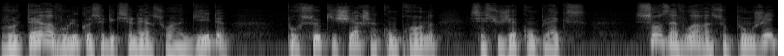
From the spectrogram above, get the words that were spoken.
Voltaire a voulu que ce dictionnaire soit un guide pour ceux qui cherchent à comprendre ces sujets complexes sans avoir à se plonger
